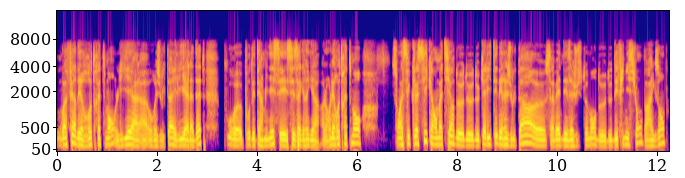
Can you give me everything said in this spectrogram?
On va faire des retraitements liés à, aux résultats et liés à la dette pour, euh, pour déterminer ces, ces agrégats. Alors les retraitements sont assez classiques hein, en matière de, de, de, qualité des résultats. ça va être des ajustements de, de définition, par exemple.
